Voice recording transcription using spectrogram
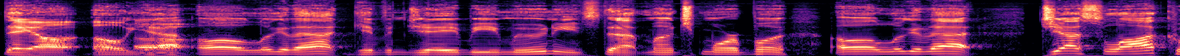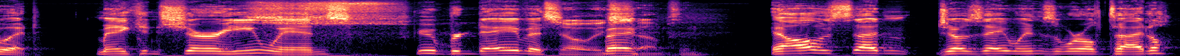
They all, oh yeah, oh. look at that, giving JB Mooney's that much more point. Oh look at that, Jess Lockwood making sure he wins. Cooper Davis, It's always Ma- something. All of a sudden, Jose wins the world title.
